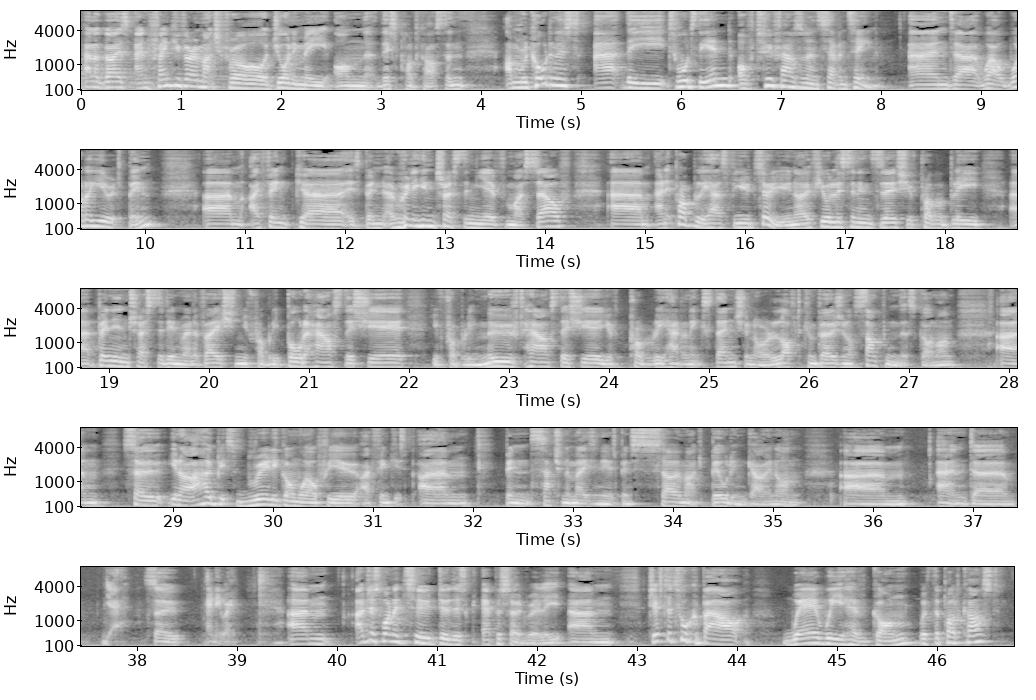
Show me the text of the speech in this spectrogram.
Hello, guys, and thank you very much for joining me on this podcast. And I'm recording this at the towards the end of 2017. And uh, well, what a year it's been! Um, I think uh, it's been a really interesting year for myself, um, and it probably has for you too. You know, if you're listening to this, you've probably uh, been interested in renovation. You've probably bought a house this year. You've probably moved house this year. You've probably had an extension or a loft conversion or something that's gone on. Um, so, you know, I hope it's really gone well for you. I think it's um, been such an amazing year. It's been so much building going on, um, and um, yeah. So anyway. Um, I just wanted to do this episode really, um, just to talk about where we have gone with the podcast.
